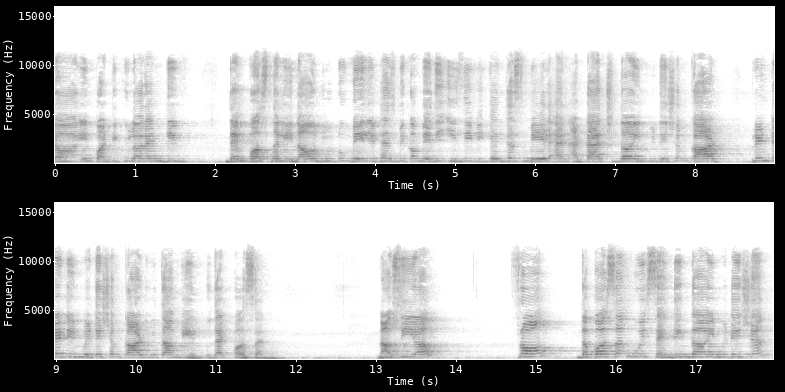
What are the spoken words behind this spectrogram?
uh, in particular and give them personally. Now due to mail it has become very easy. We can just mail and attach the invitation card, printed invitation card with our mail to that person. Now see here, from the person who is sending the invitation,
